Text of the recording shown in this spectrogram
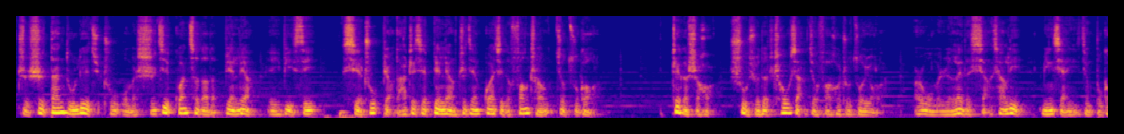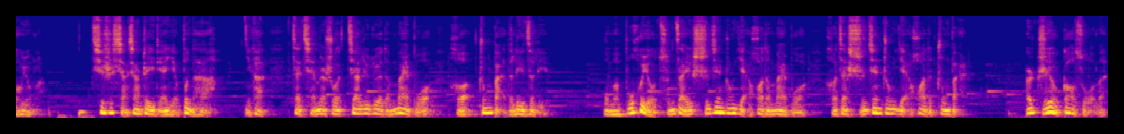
只是单独列举出我们实际观测到的变量 a、b、c，写出表达这些变量之间关系的方程就足够了。这个时候，数学的抽象就发挥出作用了，而我们人类的想象力明显已经不够用了。其实想象这一点也不难啊，你看，在前面说伽利略的脉搏和钟摆的例子里。我们不会有存在于时间中演化的脉搏和在时间中演化的钟摆，而只有告诉我们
